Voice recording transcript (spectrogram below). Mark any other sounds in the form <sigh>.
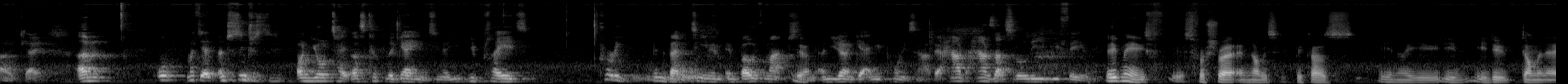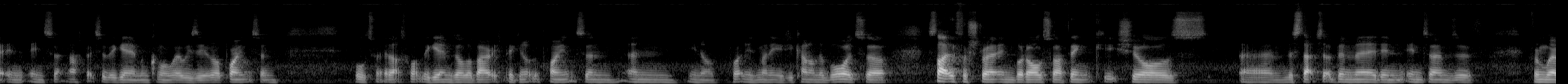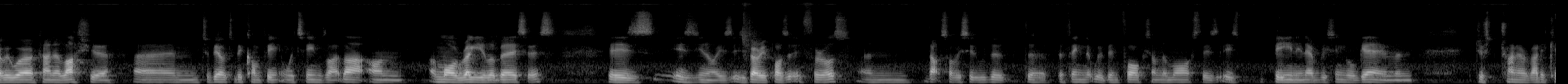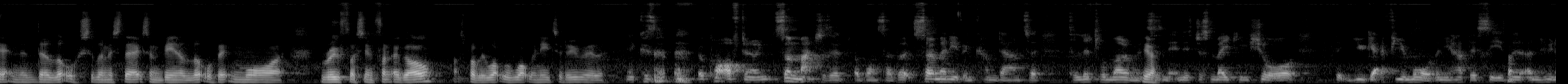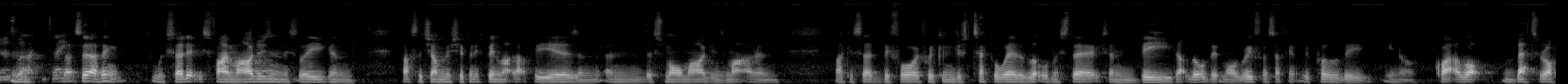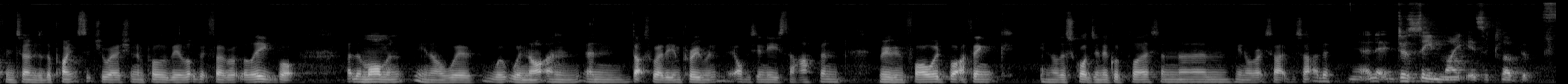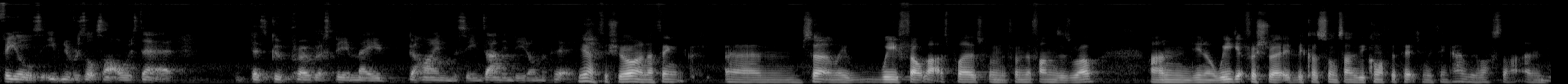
Okay. Um, well, Matthew, I'm just interested on your take. Last couple of games, you know, you, you played probably been the better team in, in both matches, Yeah. and, and you don't get any points out of it. How, how does that sort of leave you feeling? It me, it's, it's frustrating, obviously, because you know you, you, you do dominate in, in certain aspects of the game and come away with zero points, and ultimately that's what the game's all about: is picking up the points and and you know putting as many as you can on the board. So slightly frustrating, but also I think it shows um, the steps that have been made in in terms of from where we were kind of last year um, to be able to be competing with teams like that on a more regular basis is is you know is, is very positive for us, and that's obviously the, the the thing that we've been focused on the most is is being in every single game. And just trying to eradicate the, the little silly mistakes and being a little bit more ruthless in front of goal. That's probably what we, what we need to do really. Because <clears throat> quite often, some matches are, are one side, but so many of them come down to, to little moments, Yeah. isn't it? And it's just making sure that you get a few more than you had this season, and who knows where that can take. That's it. I think we've said it. It's fine margins in this league, and that's the championship, and it's been like that for years. And, and the small margins matter. And like I said before, if we can just take away the little mistakes and be that little bit more ruthless, I think we'd probably be, you know, quite a lot better off in terms of the point situation, and probably be a little bit further up the league. But at the moment, you know, we're we're, not, and, and that's where the improvement obviously needs to happen moving forward. But I think. You know the squad's in a good place, and um, you know we're excited for Saturday. Yeah, and it does seem like it's a club that feels, even if results aren't always there, there's good progress being made behind the scenes and indeed on the pitch. Yeah, for sure. And I think um, certainly we felt that as players from from the fans as well. And you know, we get frustrated because sometimes we come off the pitch and we think, "How we lost that?" And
